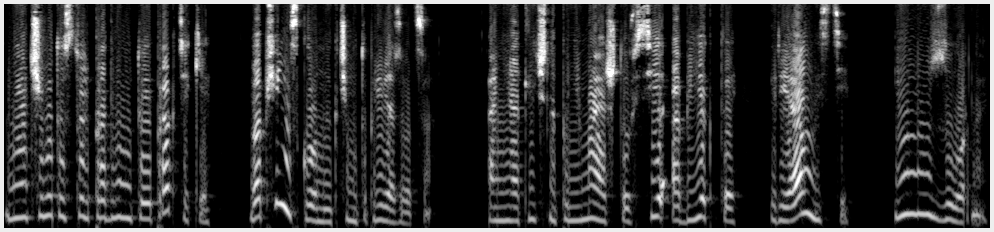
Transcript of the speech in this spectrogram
Но от чего-то столь продвинутые практики вообще не склонны к чему-то привязываться. Они отлично понимают, что все объекты реальности иллюзорны,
